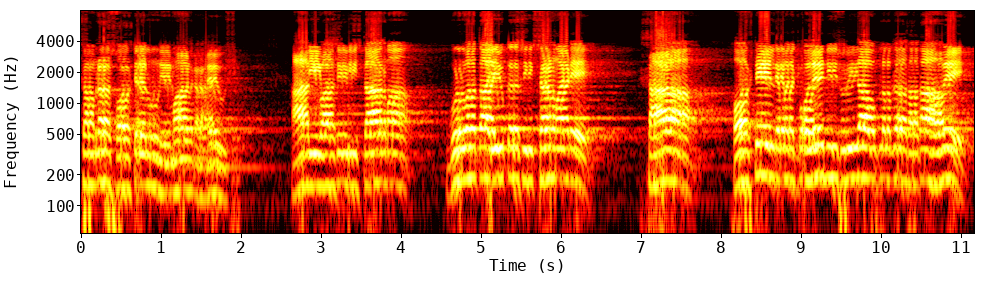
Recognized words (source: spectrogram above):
Samras હોસ્ટેલનું નિર્માણ કરાયું છે. આદિવાસી વિસ્તારમાં ગુણવત્તાયુક્ત શિક્ષણ માટે શાળા, હોસ્ટેલ તેમજ કોલેજની સુવિધા ઉપલબ્ધ થતા હવે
